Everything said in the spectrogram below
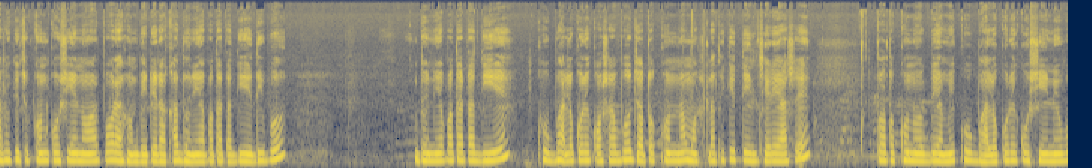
আরও কিছুক্ষণ কষিয়ে নেওয়ার পর এখন বেটে রাখা ধনিয়া পাতাটা দিয়ে দিব। ধনিয়া পাতাটা দিয়ে খুব ভালো করে কষাবো যতক্ষণ না মশলা থেকে তেল ছেড়ে আসে, ততক্ষণ অবধি আমি খুব ভালো করে কষিয়ে নেব।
